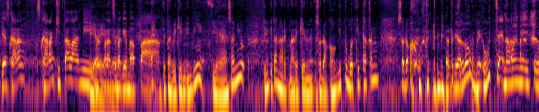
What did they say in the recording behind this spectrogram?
Ya sekarang sekarang kita lah nih Iya, berperan iya, iya. sebagai bapak. Eh, kita bikin ini yayasan yuk. Jadi kita narik-narikin sodakoh gitu buat kita kan sodakoh buat yatim piatu. Ya lu BUC namanya itu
